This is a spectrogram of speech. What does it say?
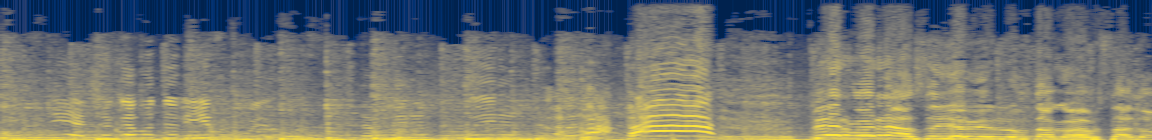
Пиздец, я как будто в вырежу. Первый раз ее вижу в таком стаду.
